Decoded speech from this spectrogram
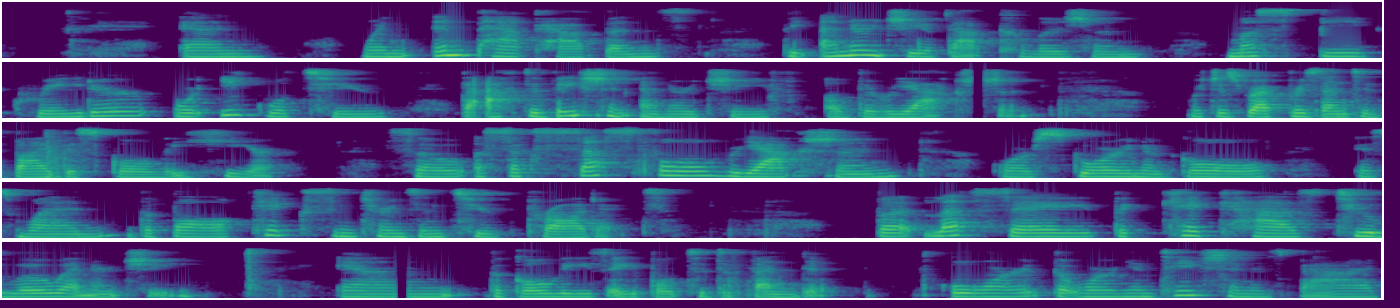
And when impact happens, the energy of that collision must be greater or equal to the activation energy of the reaction, which is represented by this goalie here. So a successful reaction or scoring a goal is when the ball kicks and turns into product. But let's say the kick has too low energy and the goalie is able to defend it. Or the orientation is bad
